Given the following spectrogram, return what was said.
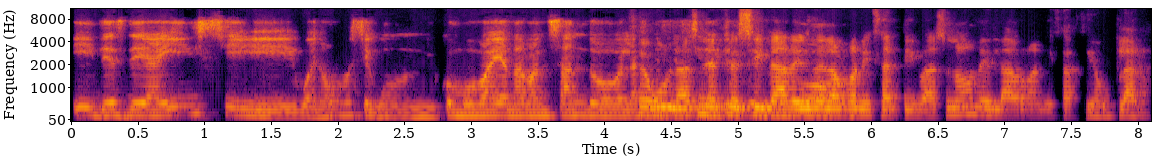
y desde ahí sí, bueno, según cómo vayan avanzando las según necesidades las necesidades de las organizativas, ¿no? De la organización, claro.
